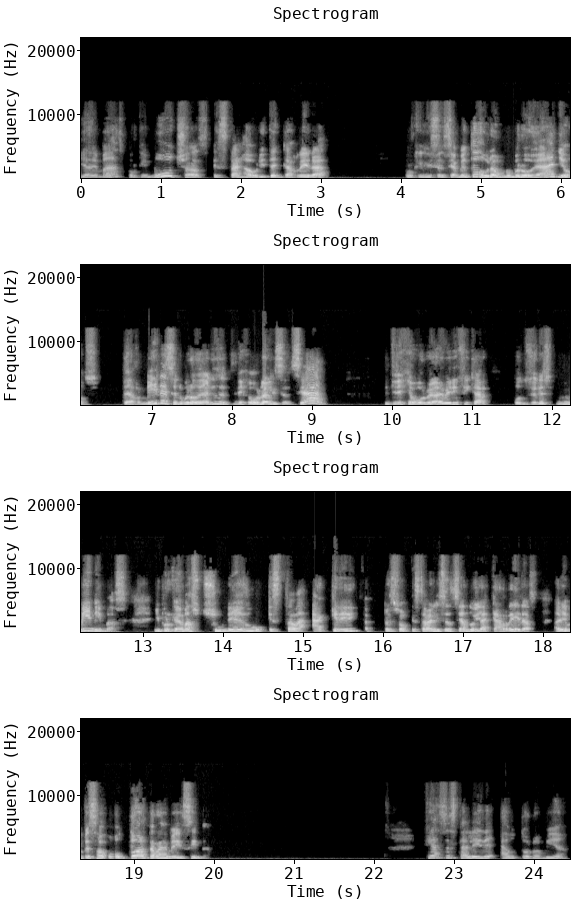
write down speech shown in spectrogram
y además porque muchas están ahorita en carrera porque el licenciamiento dura un número de años. Termina ese número de años y tienes que volver a licenciar. Y tienes que volver a verificar condiciones mínimas. Y porque además SUNEDU estaba, estaba licenciando ya carreras. Había empezado con todas las carreras de medicina. ¿Qué hace esta ley de autonomía?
